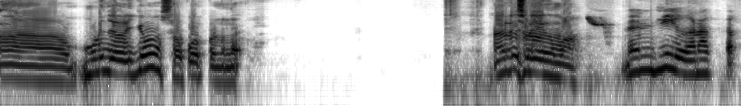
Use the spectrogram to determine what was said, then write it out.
ஆஹ் முடிஞ்ச வரைக்கும் சப்போர்ட் பண்ணுங்க. நன்றி சொல்லுங்கம்மா நன்றி வணக்கம்.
